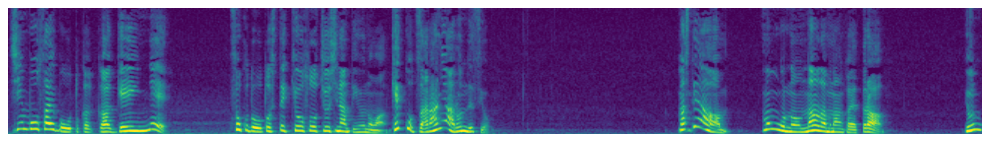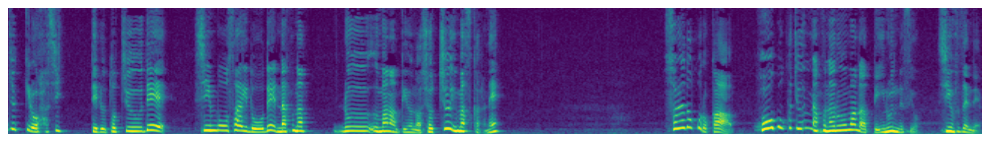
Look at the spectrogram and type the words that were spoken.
心房細胞とかが原因で速度を落として競争中止なんていうのは結構ざらにあるんですよ。ましてやモンゴルのナーダムなんかやったら40キロ走ってる途中で心房細動で亡くなる馬なんていうのはしょっちゅういますからね。それどころか放牧中に亡くなる馬だっているんですよ心不全で。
